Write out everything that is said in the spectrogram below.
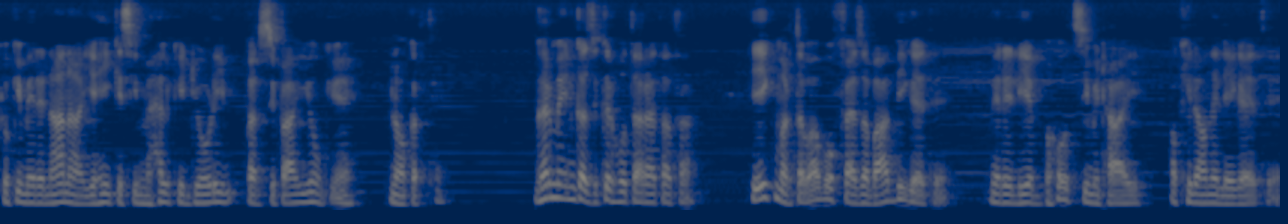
क्योंकि मेरे नाना यहीं किसी महल की ड्योड़ी पर सिपाहियों के नौकर थे। घर में इनका ज़िक्र होता रहता था। एक मरतबा वो फैज़ाबाद भी गए थे। मेरे लिए बहुत सी मिठाई और खिलौने ले गए थे।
